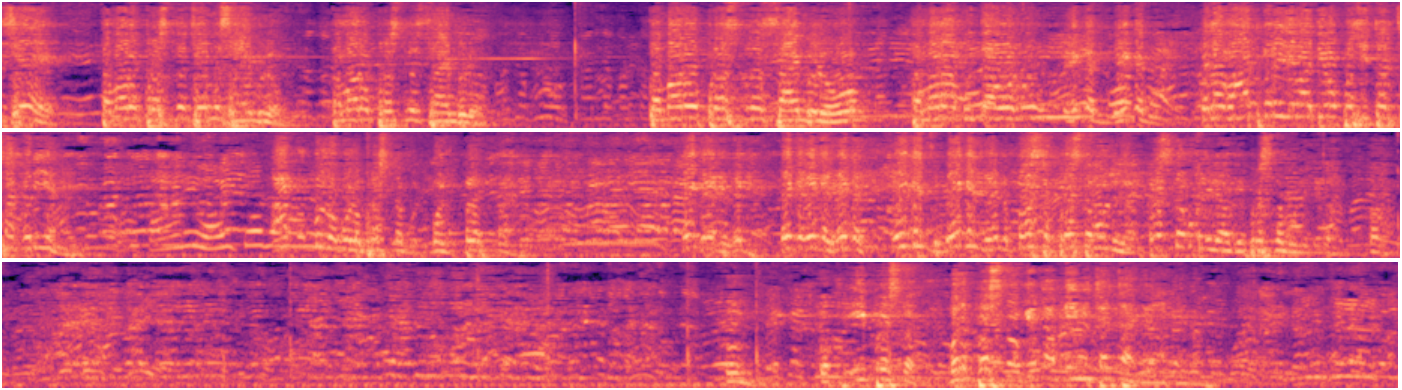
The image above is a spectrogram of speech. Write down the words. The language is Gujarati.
જે છે, તમારો પ્રશ્ન છે ને સાંભળો. તમારો પ્રશ્ન સાંભળો. તમારો પ્રશ્ન સાંભળો. તમારા મુદ્દાઓનું એક જ એક જ. પેલા વાત કરી લેવા દેવો પછી ચર્ચા કરીએ બોલો બોલો, પ્રશ્ન બોલો પ્રશ્ન પ્રશ્ન બોલી લે, પ્રશ્ન બોલી લેવા પ્રશ્ન બોલી લેવા એ પ્રશ્ન. મને પ્રશ્નો કેટલા એની ચર્ચા કરી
